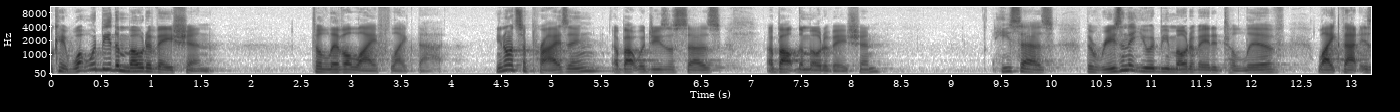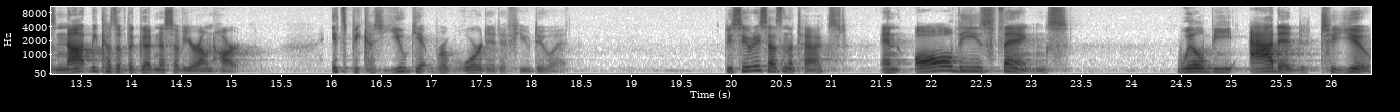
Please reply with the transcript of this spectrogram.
Okay, what would be the motivation to live a life like that? You know what's surprising about what Jesus says about the motivation? He says the reason that you would be motivated to live like that is not because of the goodness of your own heart, it's because you get rewarded if you do it. Do you see what he says in the text? And all these things will be added to you.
